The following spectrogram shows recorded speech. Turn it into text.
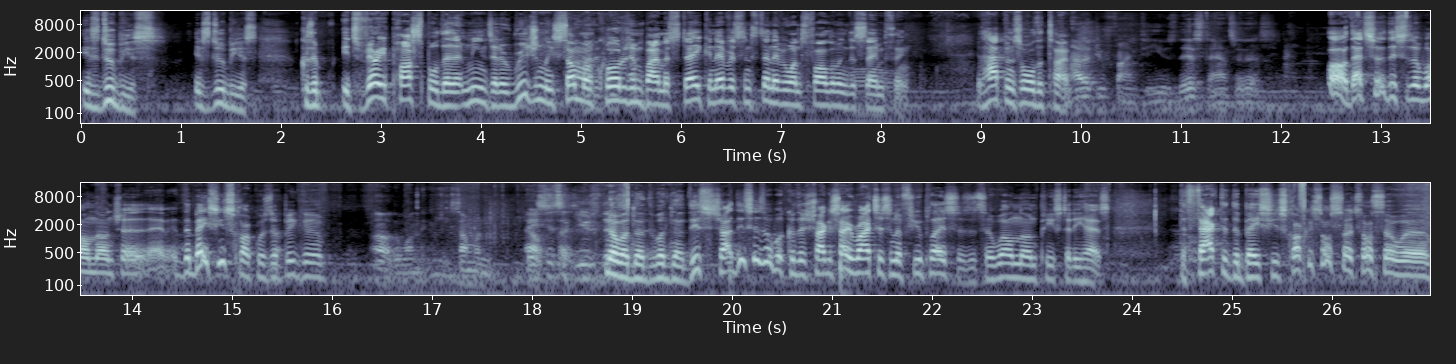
it's dubious. It's dubious because it, it's very possible that it means that originally someone quoted him by mistake, and ever since then everyone's following the same thing. It happens all the time. How did you find to use this to answer this? Oh, that's a, this is a well-known. Uh, the Beis Yitzchak was a big. Uh, Oh, the one that someone else Basically, said. like, this. No, well, no, well, no. This this is a because the Shagasai writes this in a few places. It's a well-known piece that he has. The fact that the Beis Yitzchak is also it's also uh,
